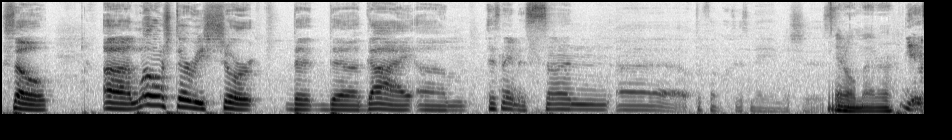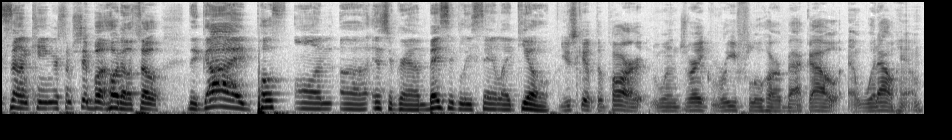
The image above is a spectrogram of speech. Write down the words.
So, uh, long story short, the the guy, um, his name is Sun. Uh, what the fuck was his name? and shit? It don't matter. Yeah, Sun King or some shit. But hold on. So the guy posts on uh, Instagram basically saying like, "Yo, You skipped the part when Drake reflew her back out and without him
